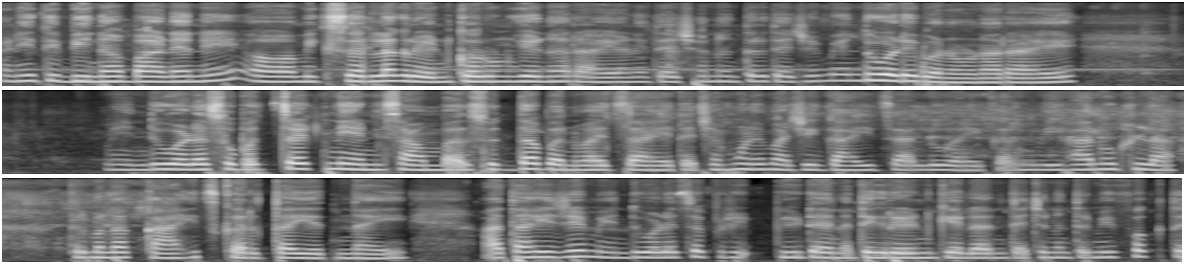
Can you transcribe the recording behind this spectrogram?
आणि ती बिना पाण्याने मिक्सरला ग्रेंड करून घेणार आहे. आणि त्याच्यानंतर त्याचे मेंदूवडे बनवणार आहे. मेंदूवड्यासोबत चटणी आणि सांबारसुद्धा बनवायचं आहे. त्याच्यामुळे माझी घाई चालू आहे. कारण विहान उठला तर मला काहीच करता येत नाही. आता हे जे मेंदूवड्याचं पी पीठ आहे ना ते ग्रेंड केलं आणि त्याच्यानंतर मी फक्त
